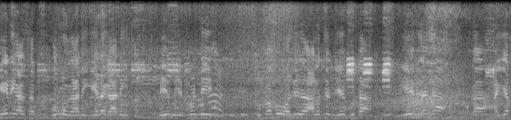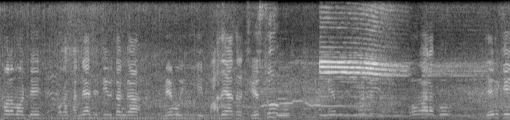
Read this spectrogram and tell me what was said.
ఏడు కానీ సార్ స్కూల్లో కానీ ఏడ కానీ మేము ఎటువంటి సుఖము అది ఆలోచన చేయకుండా ఏ విధంగా ఒక అయ్యప్పలం అంటే ఒక సన్యాసి జీవితంగా మేము ఈ పాదయాత్ర చేస్తూ మేము ఎటువంటి భోగాలకు దేనికి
